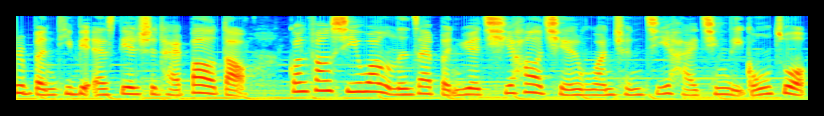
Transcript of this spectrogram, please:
日本 TBS 电视台报道。官方希望能在本月七号前完成机骸清理工作，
